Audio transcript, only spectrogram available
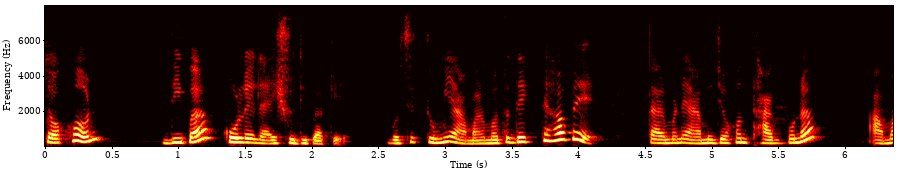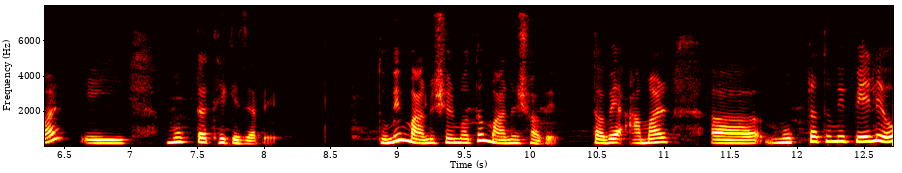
তখন দীপা কোলে নেয় সুদীপাকে, বলছে, তুমি আমার মতো দেখতে হবে? তার মানে আমি যখন থাকব না, আমার এই মুখটা থেকে যাবে। তুমি মানুষের মতো মানুষ হবে। তবে আমার মুখটা তুমি পেলেও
